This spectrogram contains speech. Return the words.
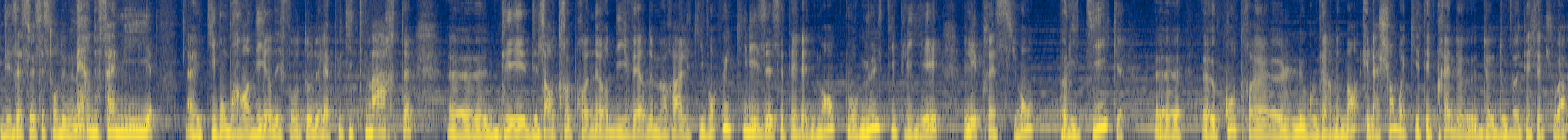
des associations de mères de famille euh, qui vont brandir des photos de la petite Marthe, euh, des, entrepreneurs divers de morale qui vont utiliser cet événement pour multiplier les pressions politiques contre le gouvernement et la Chambre qui était prêt de, voter cette loi.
